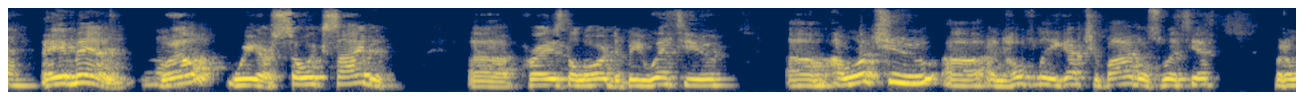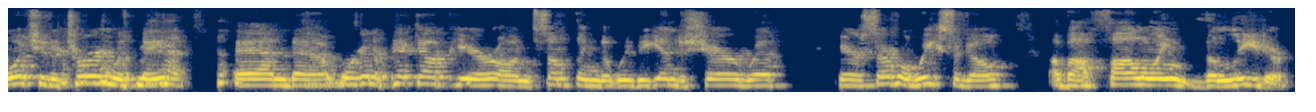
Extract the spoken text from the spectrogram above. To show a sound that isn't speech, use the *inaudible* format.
Amen. Well, we are so excited. Uh, praise the Lord to be with you. Um, I want you, uh, and hopefully you got your Bibles with you, but I want you to turn with me, *laughs* and uh, we're going to pick up here on something that we began to share with here several weeks ago about following the leader,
